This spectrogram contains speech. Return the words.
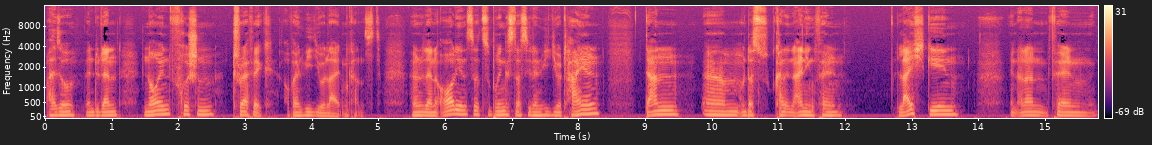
Also, wenn du dann neuen, frischen Traffic auf ein Video leiten kannst, wenn du deine Audience dazu bringst, dass sie dein Video teilen, dann, ähm, und das kann in einigen Fällen leicht gehen, in anderen Fällen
